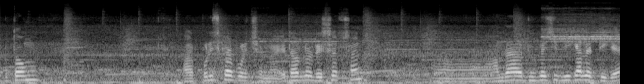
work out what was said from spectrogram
একদম আর পরিষ্কার পরিচ্ছন্ন। এটা হলো রিসেপশন আমরা ঢুকেছি বিকালের দিকে।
